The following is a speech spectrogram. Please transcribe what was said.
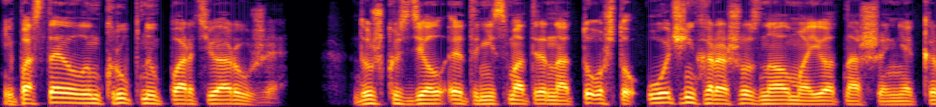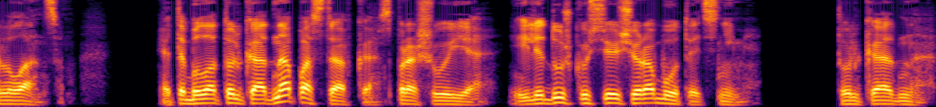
и поставил им крупную партию оружия. Душку сделал это, несмотря на то, что очень хорошо знал мое отношение к ирландцам. «Это была только одна поставка?» — спрашиваю я. «Или Душку все еще работает с ними?» «Только одна».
